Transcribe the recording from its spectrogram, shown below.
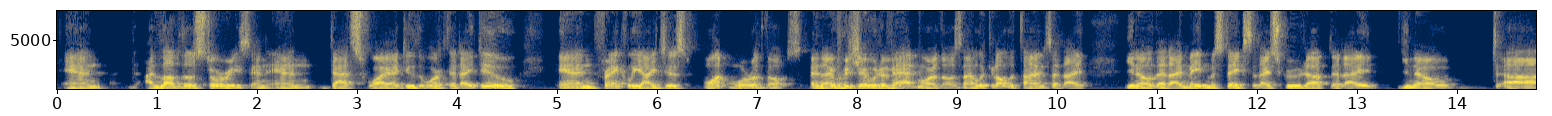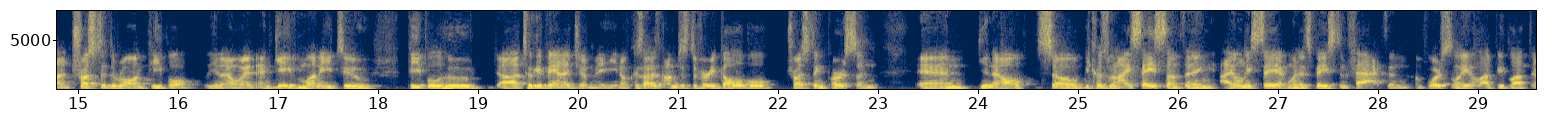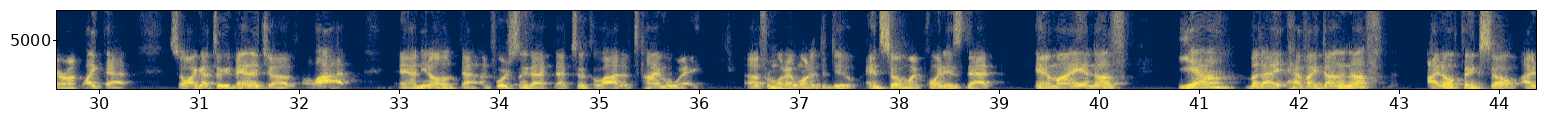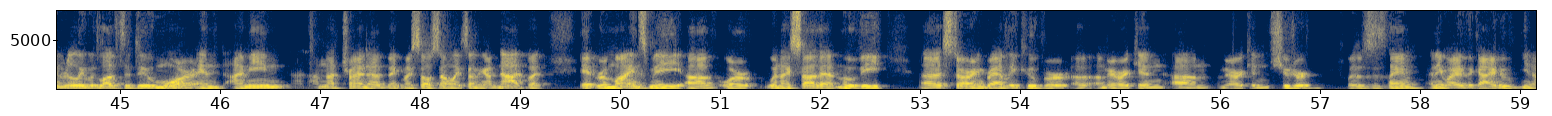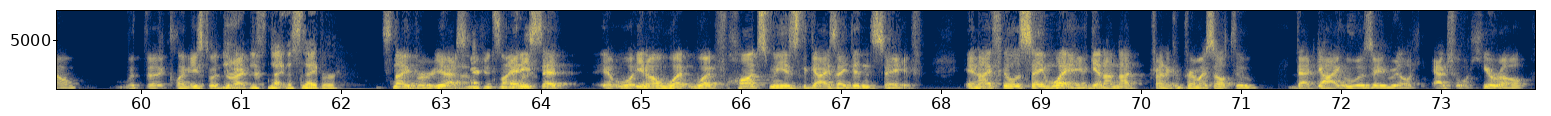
and I love those stories. And and that's why I do the work that I do. And frankly, I just want more of those. And I wish I would have had more of those. And I look at all the times that I, you know, that I made mistakes, that I screwed up, that I, you know, uh, trusted the wrong people, you know, and, and gave money to people who uh, took advantage of me, you know, because I'm just a very gullible, trusting person. And, you know, so because when I say something, I only say it when it's based in fact. And unfortunately, a lot of people out there aren't like that. So I got took advantage of a lot. And, you know, that unfortunately, that, that took a lot of time away uh, from what I wanted to do. And so my point is that, am I enough? Yeah, but I have I done enough? I don't think so. I really would love to do more. And I mean, I'm not trying to make myself sound like something I'm not, but it reminds me of, or when I saw that movie uh, starring Bradley Cooper, uh, American um, American Shooter. What was his name? Anyway, the guy who you know with the Clint Eastwood director, the, the, the sniper. Sniper, yes. American sniper. And he said, it, you know, what what haunts me is the guys I didn't save, and I feel the same way. Again, I'm not trying to compare myself to that guy who was a real actual hero,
